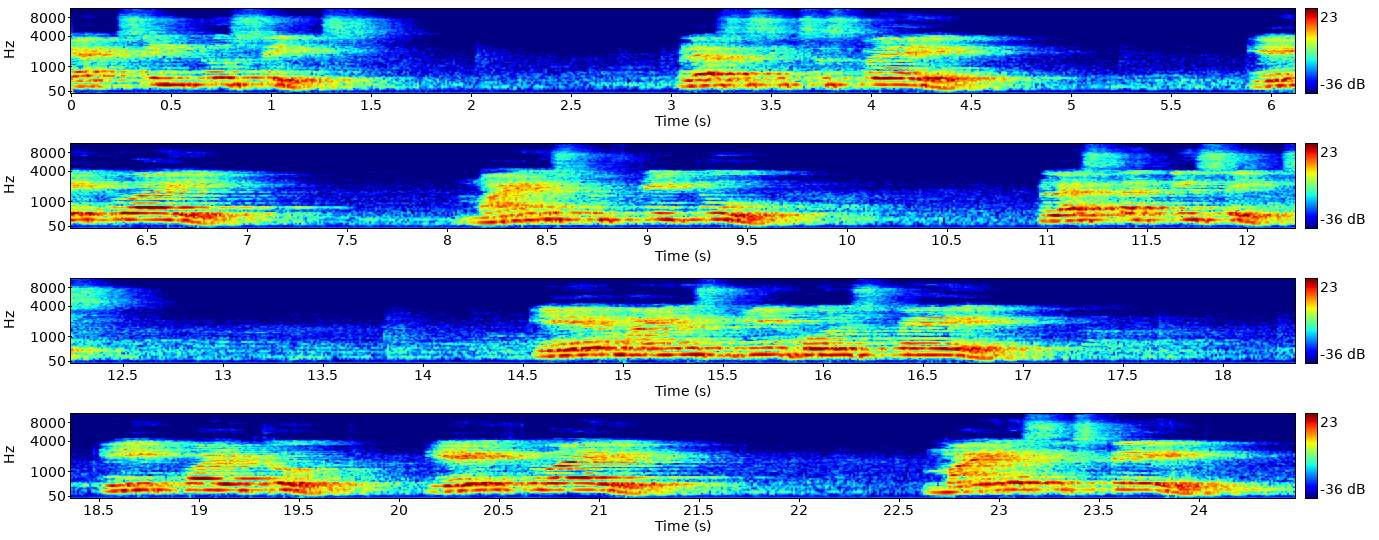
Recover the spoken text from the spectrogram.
x into 6 plus 6 square 8y minus 52 plus 36 a minus b whole square equal to 8y minus 16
